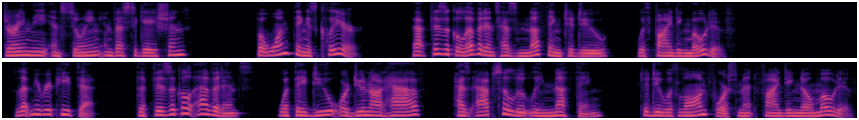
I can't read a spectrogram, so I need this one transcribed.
during the ensuing investigations, but one thing is clear that physical evidence has nothing to do with finding motive. Let me repeat that. The physical evidence, what they do or do not have, has absolutely nothing to do with law enforcement finding no motive.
